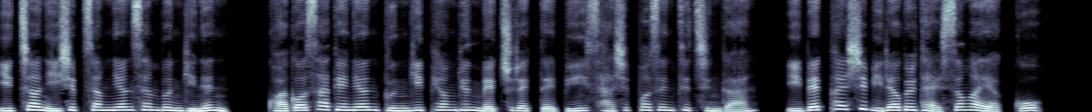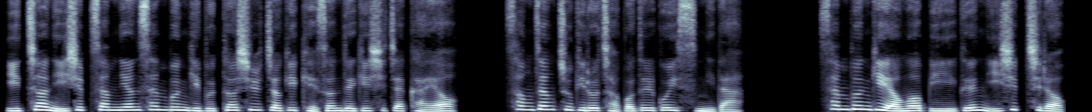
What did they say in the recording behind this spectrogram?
2023년 3분기는 과거 4개년 분기 평균 매출액 대비 40% 증가한 281억을 달성하였고 2023년 3분기부터 실적이 개선되기 시작하여 성장 초기로 접어들고 있습니다. 3분기 영업이익은 27억,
